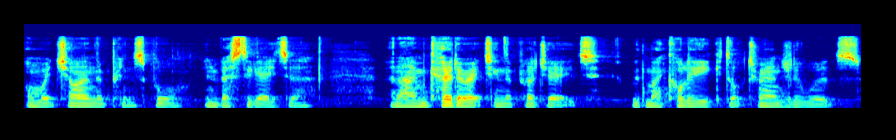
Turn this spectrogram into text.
on which I'm the principal investigator, and I'm co-directing the project with my colleague Dr Angela Woods.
